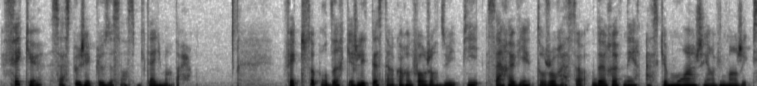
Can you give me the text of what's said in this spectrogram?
Fait que ça se peut que j'ai plus de sensibilité alimentaire. Fait que tout ça pour dire que je l'ai testé encore une fois aujourd'hui, puis ça revient toujours à ça, de revenir à ce que moi j'ai envie de manger. Puis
